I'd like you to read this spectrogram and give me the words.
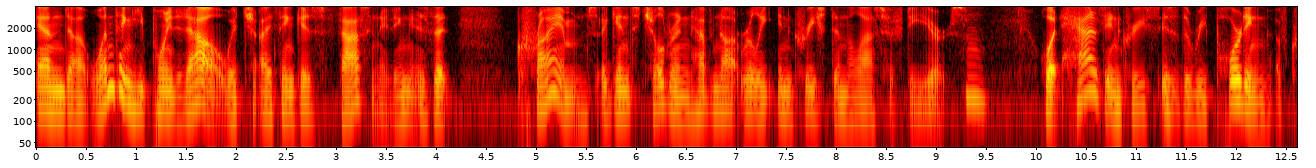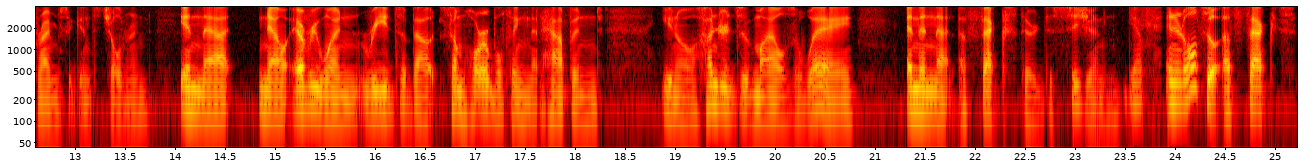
And uh, one thing he pointed out, which I think is fascinating, is that crimes against children have not really increased in the last 50 years. What has increased is the reporting of crimes against children, in that now everyone reads about some horrible thing that happened, you know, hundreds of miles away, and then that affects their decision. Yep. And it also affects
